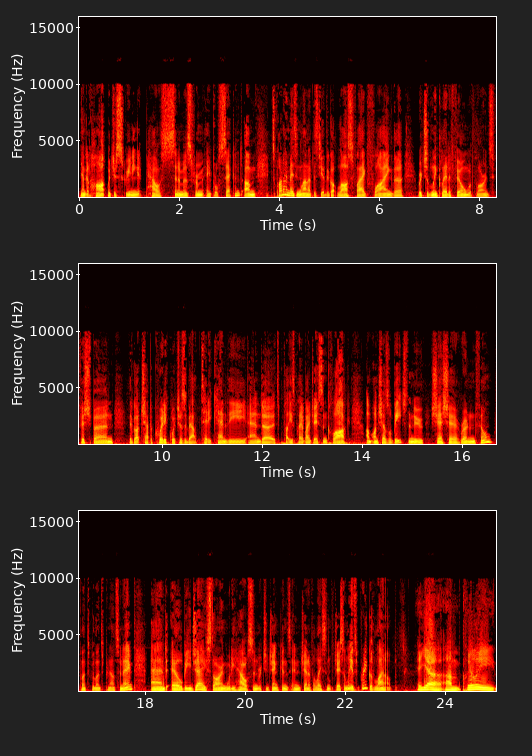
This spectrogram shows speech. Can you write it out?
Young at Heart, which is screening at Palace Cinemas from April 2nd. Um, it's quite an amazing lineup this year. They've got Last Flag Flying, the Richard Linklater film with Laurence Fishburne. They've got Chappaquiddick, which is about Teddy Kennedy, and uh, it's he's played by Jason Clarke. Um, on Chesil Beach, the new Saoirse Ronan film, we learned, to pronounce her name, and LBJ, starring Woody Harrelson, Richard Jenkins, and Jennifer Lacey, Jason Lee. It's a pretty good lineup. Yeah, um, clearly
